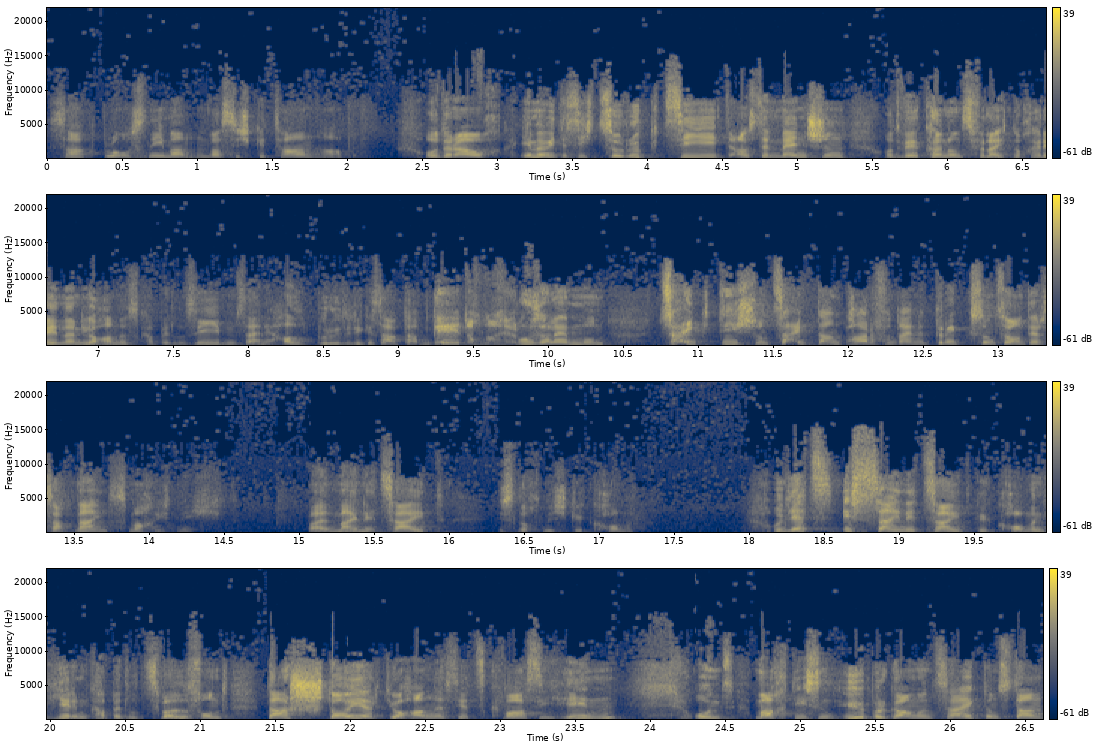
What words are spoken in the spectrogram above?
sag bloß niemandem, was ich getan habe. Oder auch immer wieder sich zurückzieht aus den Menschen. Und wir können uns vielleicht noch erinnern, Johannes Kapitel 7, seine Halbbrüder, die gesagt haben, geh doch nach Jerusalem und zeig dich und zeig da ein paar von deinen Tricks und so. Und er sagt, nein, das mache ich nicht, weil meine Zeit ist noch nicht gekommen. Und jetzt ist seine Zeit gekommen, hier im Kapitel 12, und da steuert Johannes jetzt quasi hin und macht diesen Übergang und zeigt uns dann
